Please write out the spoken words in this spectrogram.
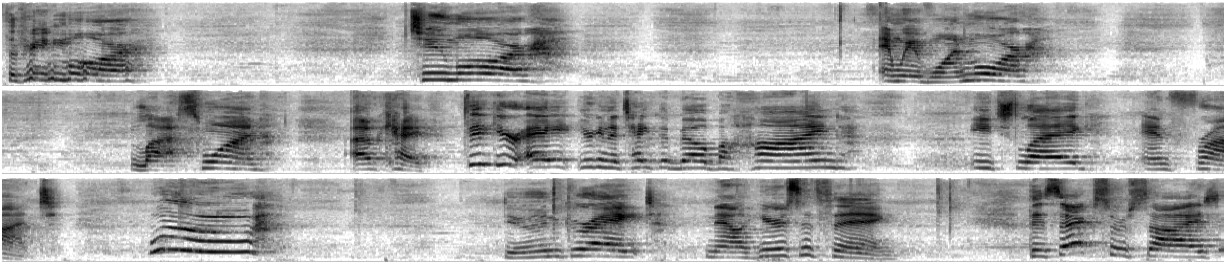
Three more. Two more. And we have one more. Last one. Okay, figure eight, you're gonna take the bell behind each leg and front. Woo! Doing great. Now here's the thing. This exercise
